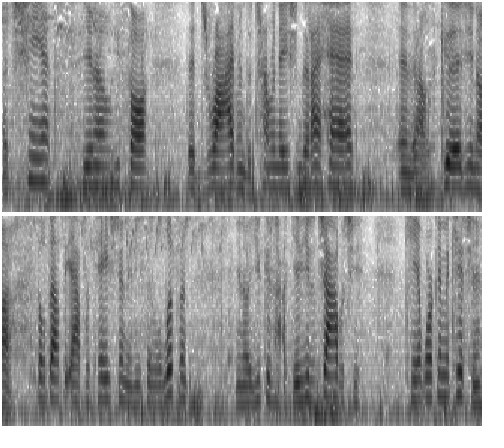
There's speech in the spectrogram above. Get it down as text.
a chance. You know, he saw the drive and determination that I had, and that was good. You know, I filled out the application, and he said, "Well, listen, you know, you can I'll give you the job, but you can't work in the kitchen.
